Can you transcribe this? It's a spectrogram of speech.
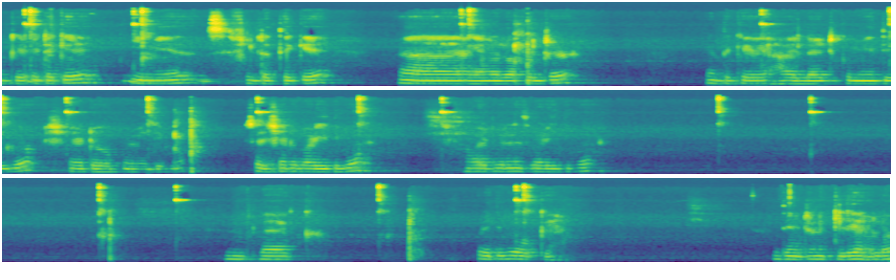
ওকে, এটাকে ইমেজ ফিল্টার থেকে ক্যামেরা ফিল্টার এখান থেকে হাইলাইট কমিয়ে দিব শ্যাডো কমিয়ে দিব। সরি শ্যাডো বাড়িয়ে দিব হোয়াইট ব্যালেন্স বাড়িয়ে দিব। ব্ল্যাক করে দিব ওকে দেন এটা অনেক ক্লিয়ার হলো।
